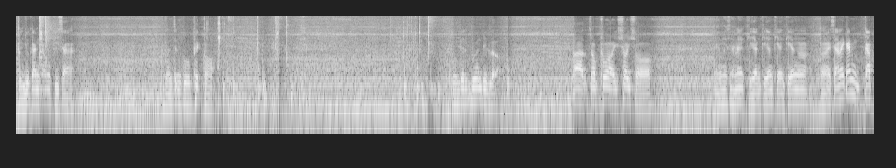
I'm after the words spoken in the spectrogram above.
Tunjukkan kamu bisa. Pancen gopek kok. Bundel bundi lo. Ah, coba iso iso. Ya misalnya giang giang giang giang. Nah, misalnya kan kab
